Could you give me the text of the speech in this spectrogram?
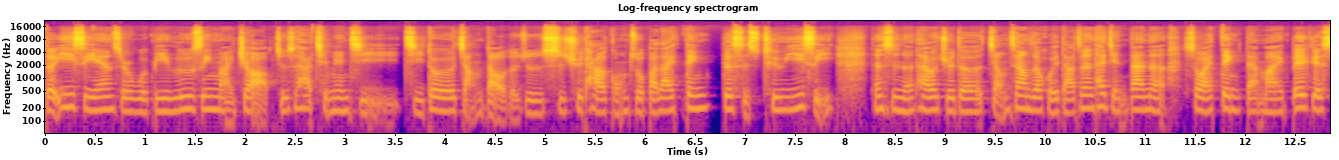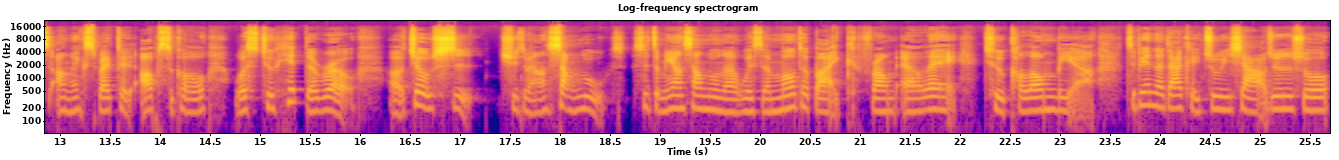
the easy answer would be losing my job，就是他前面几集都有讲到的，就是失去他的工作。But I think this is too easy，但是呢，他又觉得讲这样子的回答真的太简单了。So I think that my biggest unexpected obstacle was to hit the road，呃，就是。去怎么样上路？是怎么样上路呢？With a motorbike from LA to Colombia。这边呢，大家可以注意一下，就是说，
